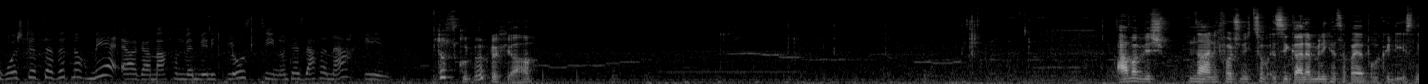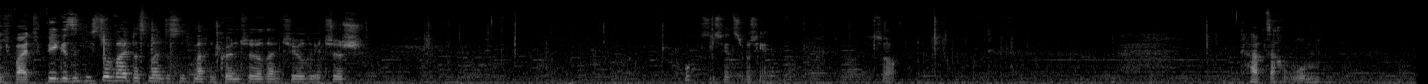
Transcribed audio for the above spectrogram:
Unruhestifter wird noch mehr Ärger machen, wenn wir nicht losziehen und der Sache nachgehen. Das ist gut möglich, ja. Aber wir... Nein, ich wollte nicht so... Ist egal, dann bin ich jetzt bei der Brücke. Die ist nicht weit. Wege sind nicht so weit, dass man das nicht machen könnte, rein theoretisch. Oh, was ist jetzt los hier? So. Hauptsache oben.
